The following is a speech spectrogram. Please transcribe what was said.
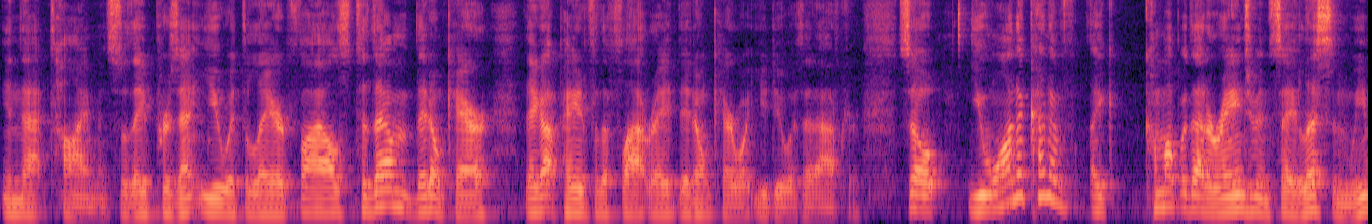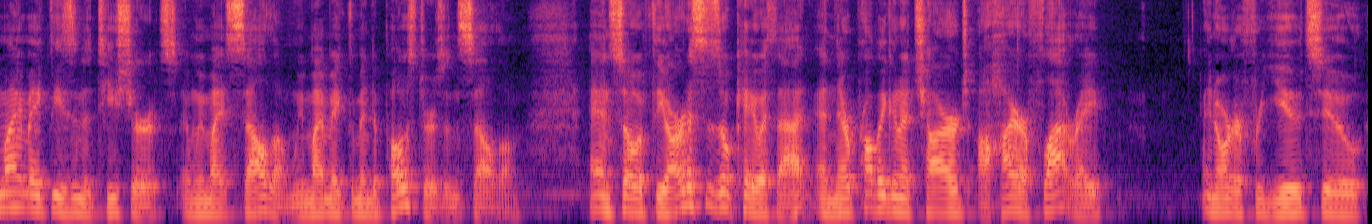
in that time. And so they present you with the layered files. To them, they don't care. They got paid for the flat rate. They don't care what you do with it after. So you want to kind of like come up with that arrangement and say, listen, we might make these into t-shirts and we might sell them. We might make them into posters and sell them. And so if the artist is okay with that, and they're probably going to charge a higher flat rate in order for you to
